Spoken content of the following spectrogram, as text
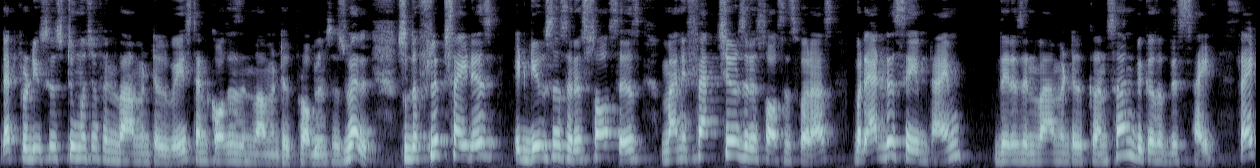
that produces too much of environmental waste and causes environmental problems as well. So the flip side is it gives us resources manufactures resources for us but at the same time there is environmental concern because of this side, right?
